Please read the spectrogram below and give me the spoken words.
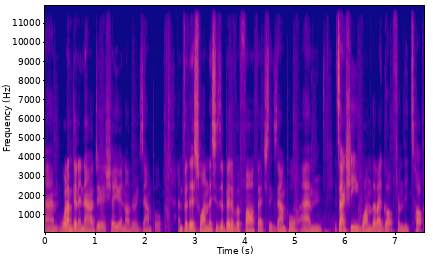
Um, what I'm going to now do is show you another example. And for this one, this is a bit of a far-fetched example. Um, it's actually one that I got from the top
